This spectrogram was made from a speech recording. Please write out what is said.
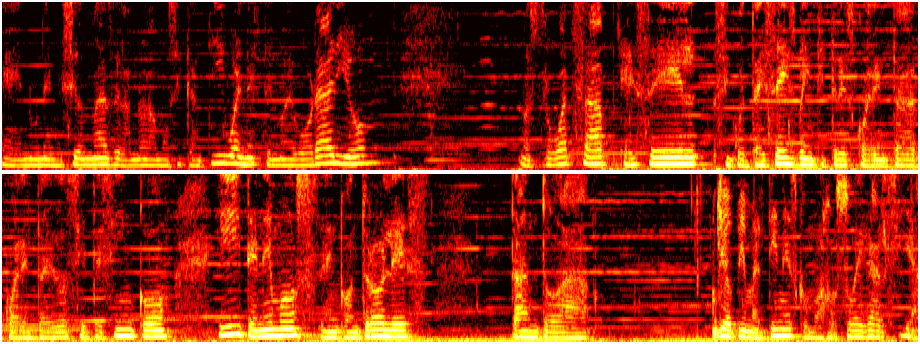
en una emisión más de la nueva música antigua en este nuevo horario. Nuestro WhatsApp es el 56 23 40 42 75 y tenemos en controles tanto a Yopi Martínez como a Josué García.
